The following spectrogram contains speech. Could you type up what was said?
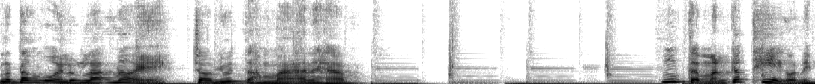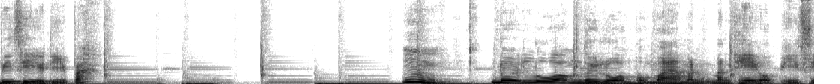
เราต้องอวยลูกรักหน่อย จอมยุทธธรรมะนะครับ แต่มันก็เท่กว่าในพีซีอยู่ดีปะอืมโดยรวมโดยรวมผมว่ามันมันเท่กว่า PC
